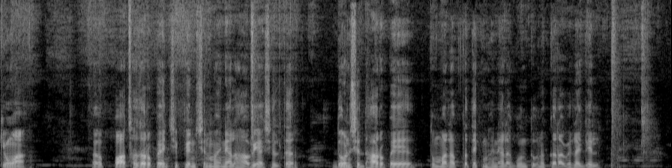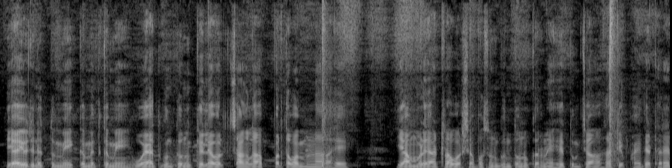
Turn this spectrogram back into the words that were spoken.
किंवा पाच हजार रुपयांची पेन्शन महिन्याला हवी असेल तर दोनशे दहा रुपये तुम्हाला प्रत्येक महिन्याला गुंतवणूक करावी लागेल. या योजनेत तुम्ही कमीत कमी वयात गुंतवणूक केल्यावर चांगला परतावा मिळणार आहे. यामुळे अठरा वर्षापासून गुंतवणूक करणे हे तुमच्यासाठी फायदे ठरेल.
